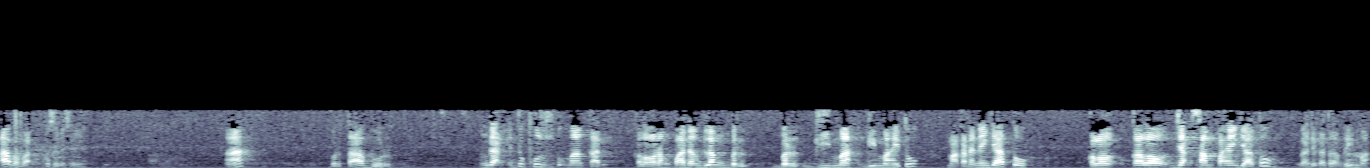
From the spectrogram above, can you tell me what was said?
Apa Pak bahasa Indonesia-nya? Hah? Bertabur. Enggak, itu khusus untuk makan. Kalau orang Padang bilang ber, bergimah, gimah itu makanan yang jatuh. Kalau kalau sampah yang jatuh nggak dikatakan rimah.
